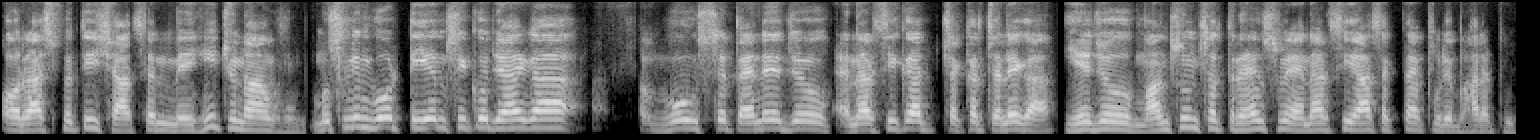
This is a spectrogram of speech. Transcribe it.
और राष्ट्रपति शासन में ही चुनाव होंगे। मुस्लिम वोट टीएमसी को जाएगा वो उससे पहले जो एनआरसी का चक्कर चलेगा, ये जो मानसून सत्र है, उसमें एनआरसी आ सकता है पूरे भारत में।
